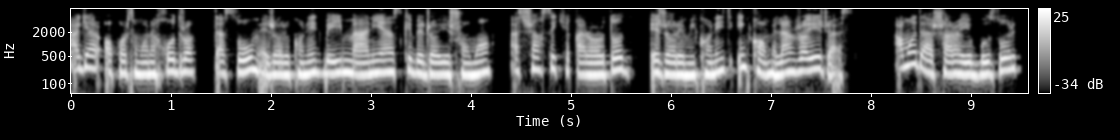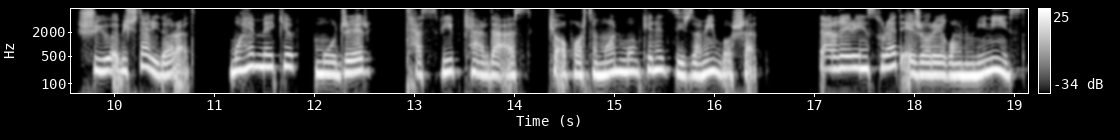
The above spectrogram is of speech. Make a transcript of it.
اگر آپارتمان خود را دست دوم اجاره کنید به این معنی است که به جای شما از شخصی که قرارداد اجاره می کنید این کاملا رایج است اما در شهرهای بزرگ شیوع بیشتری دارد مهمه که مجر تصویب کرده است که آپارتمان ممکن زیرزمین باشد. در غیر این صورت اجاره قانونی نیست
